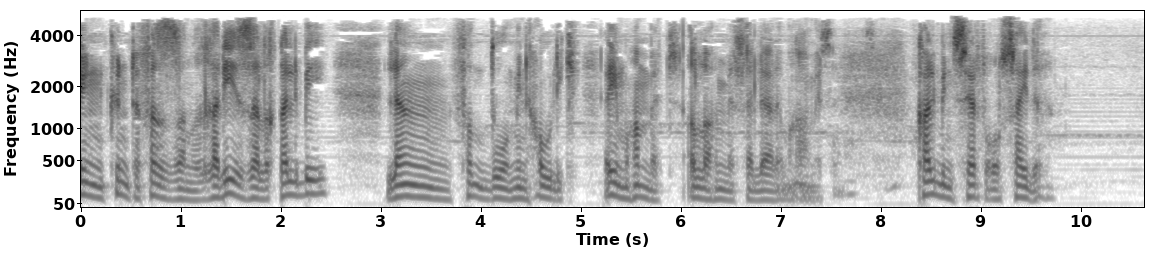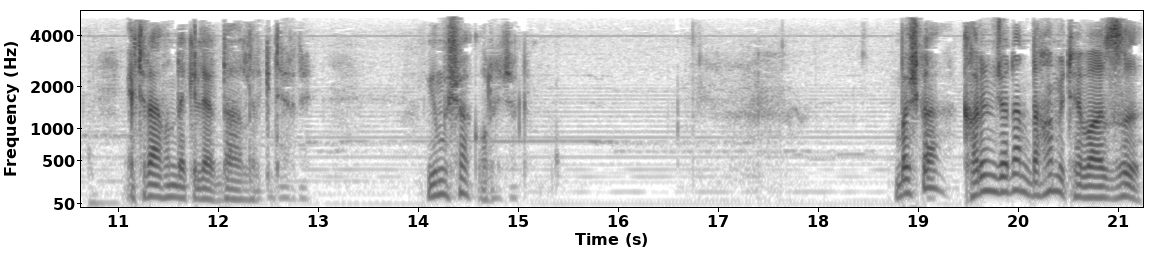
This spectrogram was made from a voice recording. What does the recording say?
İn kunte fazzan galizal kalbi len faddu min havlik. Ey Muhammed, Allahümme salli ala Muhammed. Kalbin sert olsaydı etrafındakiler dağılır giderdi. Yumuşak olacak. Başka karıncadan daha mütevazı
